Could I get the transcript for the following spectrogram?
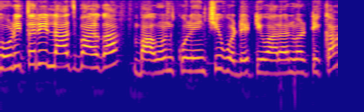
थोडी तरी लाज बाळगा. बावनकुळेंची वडेटीवारांवर टीका.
